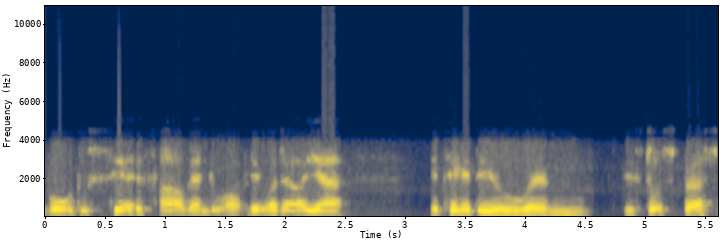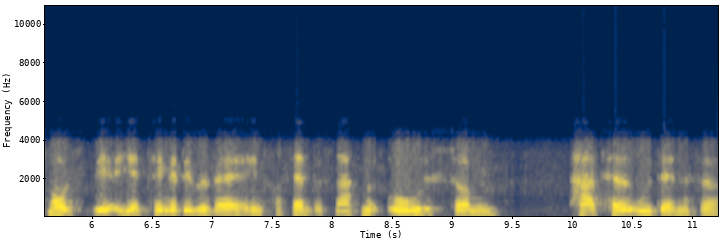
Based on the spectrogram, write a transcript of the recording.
hvor du ser det fra, og hvordan du oplever det. Og jeg, jeg tænker, det er jo øh, det er et stort spørgsmål. Jeg, jeg tænker, det vil være interessant at snakke med unge, som har taget uddannelser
